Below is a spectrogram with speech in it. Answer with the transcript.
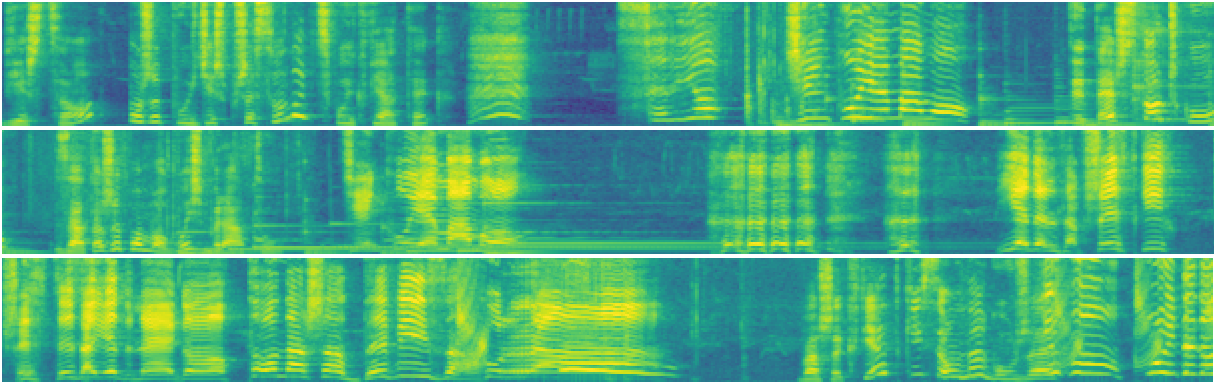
Wiesz co? Może pójdziesz przesunąć swój kwiatek? Serio? Dziękuję, mamo! Ty też, Skoczku, za to, że pomogłeś bratu. Dziękuję, mamo. Jeden za wszystkich, wszyscy za jednego. To nasza dewiza. Hurra! Wasze kwiatki są na górze. Pójdę do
